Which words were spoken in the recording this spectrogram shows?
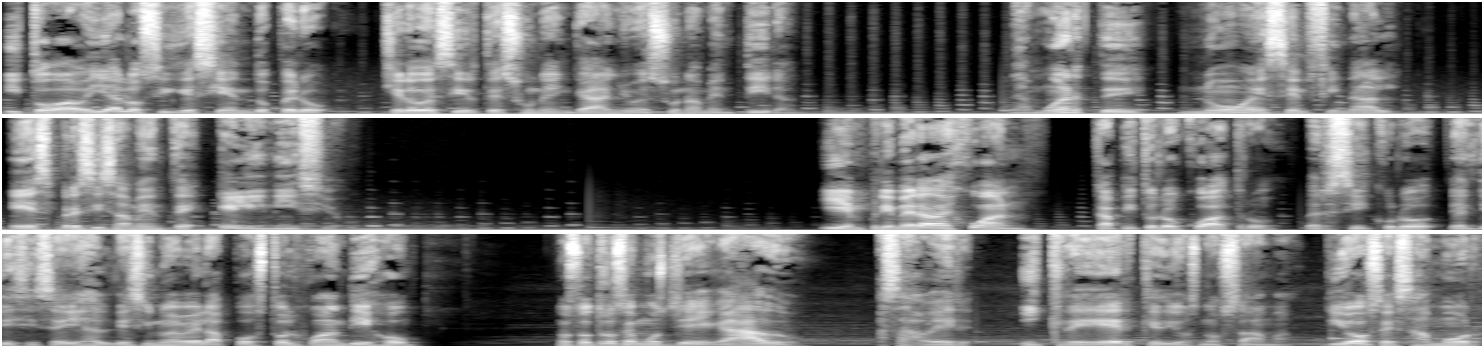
y todavía lo sigue siendo, pero quiero decirte, es un engaño, es una mentira. La muerte no es el final, es precisamente el inicio. Y en Primera de Juan, capítulo 4, versículo del 16 al 19, el apóstol Juan dijo, nosotros hemos llegado a saber y creer que Dios nos ama. Dios es amor.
